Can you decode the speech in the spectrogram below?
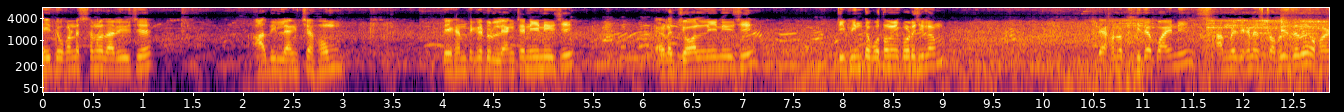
এই দোকানের সামনে দাঁড়িয়েছে আদি ল্যাংচা হোম। তো এখান থেকে একটু ল্যাংচা নিয়ে নিয়েছি, একটা জল নিয়ে নিয়েছি। টিফিন তো প্রথমেই করেছিলাম। এখনও খিদে পাইনি, সামনে যেখানে স্টপেজ দেবে, ওখানে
